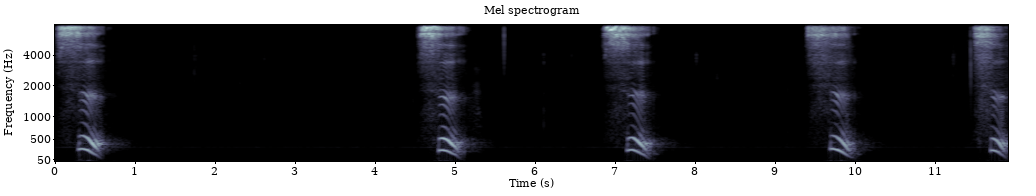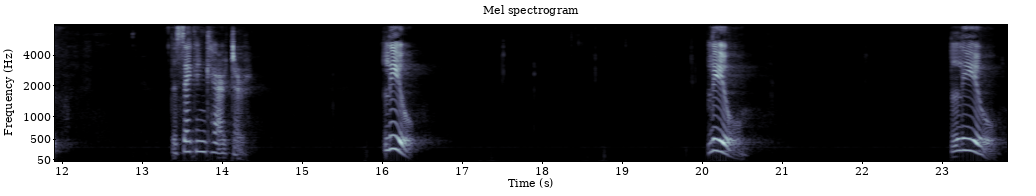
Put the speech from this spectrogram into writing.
四四四 四四 The second character 六六六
